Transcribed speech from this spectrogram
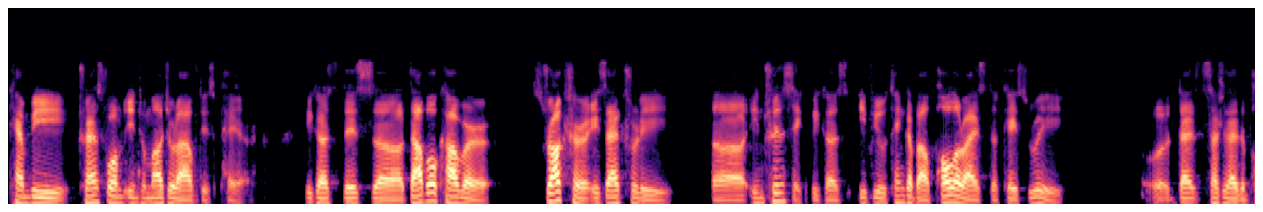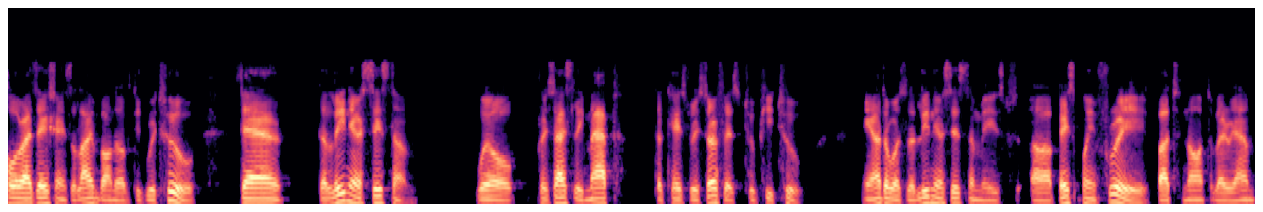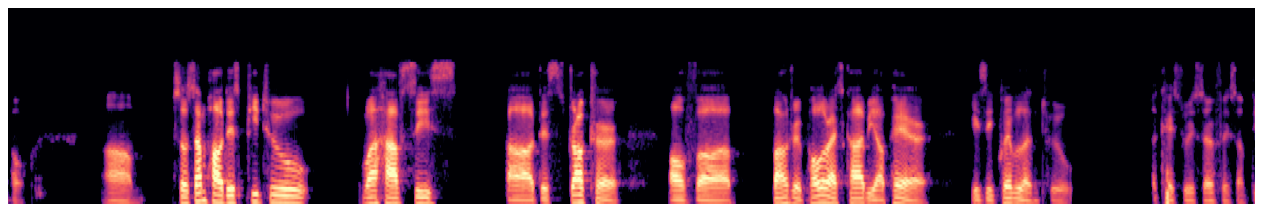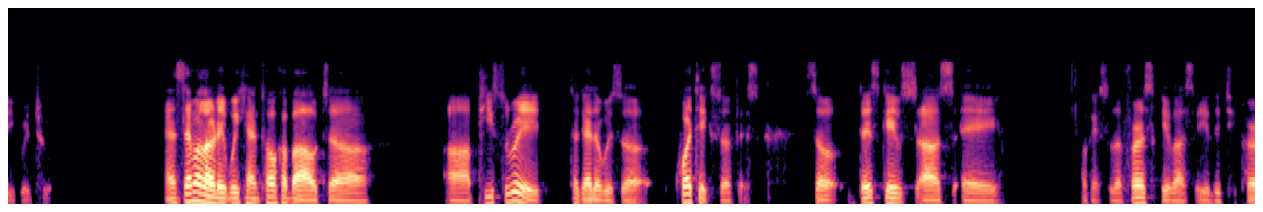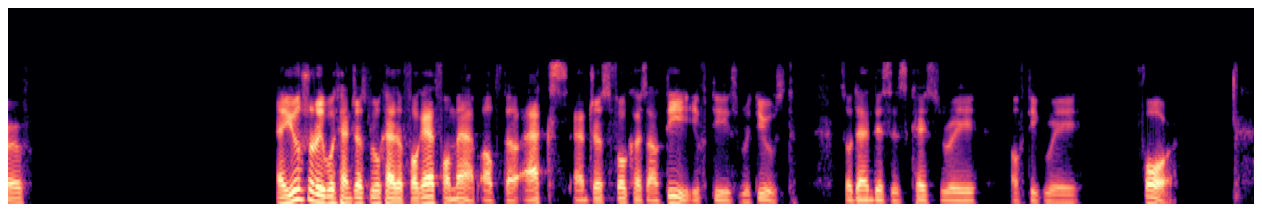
can be transformed into moduli of this pair because this uh, double cover structure is actually uh, intrinsic because if you think about polarized K3, uh, that such that the polarization is a line bound of degree 2, then the linear system will precisely map the K3 surface to P2. In other words, the linear system is uh, base point free, but not very ample. Um, so somehow this P2 will have this, uh, this structure of uh, boundary polarized Calabi-Yau pair is equivalent to a K3 surface of degree 2. And similarly, we can talk about uh, uh, P3 together with a quartic surface. So this gives us a, okay, so the first give us elliptic curve. And usually we can just look at the forgetful map of the X and just focus on D if D is reduced. So then this is K3 of degree 4.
